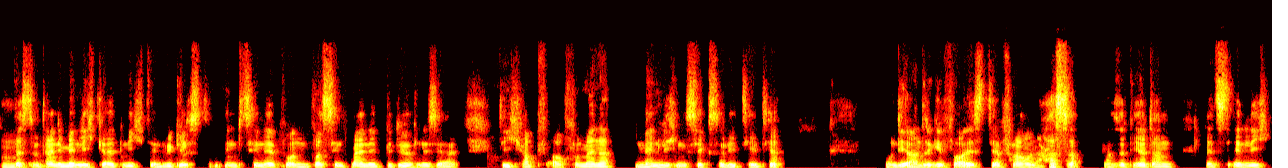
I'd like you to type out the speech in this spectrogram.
mhm. dass du deine Männlichkeit nicht entwickelst im Sinne von, was sind meine Bedürfnisse, die ich habe, auch von meiner männlichen Sexualität her. Und die andere Gefahr ist der Frauenhasser, also der dann letztendlich,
